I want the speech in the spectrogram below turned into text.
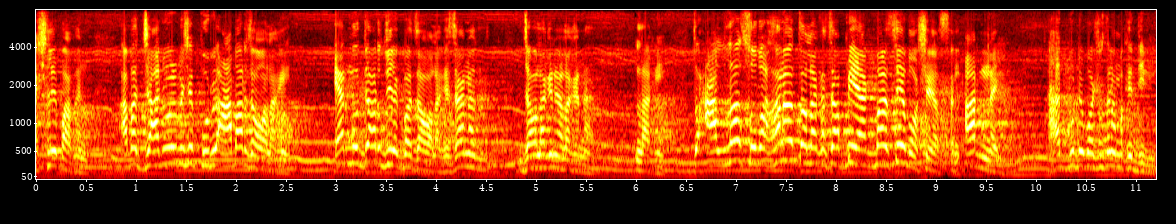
আসলে পাবেন। আবার জানুয়ারি মাসে পুরো আবার যাওয়া লাগে। এর মধ্যে আরও দুই একবার যাওয়া লাগে। জানা যাওয়া লাগে না লাগে না? লাগে। তো আল্লাহ সোবাহানা তালার কাছে আপনি একবার সে বসে আছেন, আর নাই। হাত গুটে বসে আছেন, আমাকে দিবি।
